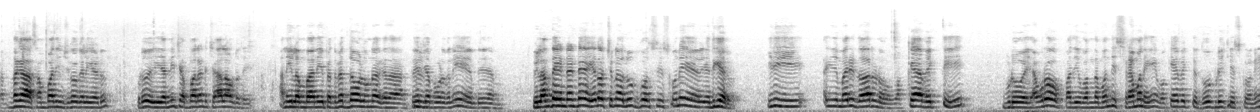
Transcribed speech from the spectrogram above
పెద్దగా సంపాదించుకోగలిగాడు. ఇప్పుడు ఇవన్నీ చెప్పాలంటే చాలా ఉంటుంది. అనిల్ అంబానీ పెద్ద పెద్ద వాళ్ళు ఉన్నారు కదా పేరు చెప్పకూడదని వీళ్ళంతా ఏంటంటే ఏదో చిన్న లూప్ హోల్స్ తీసుకొని ఎదిగారు. ఇది ఇది మరీ దారుణం. ఒక్క వ్యక్తి ఇప్పుడు ఎవరో పది వంద మంది శ్రమని ఒకే వ్యక్తి దోపిడీ చేసుకొని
